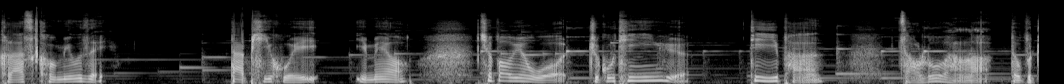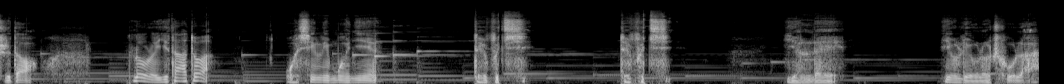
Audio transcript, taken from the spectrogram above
classical music，大批回 email，却抱怨我只顾听音乐，第一盘早录完了都不知道，漏了一大段，我心里默念对不起，对不起，眼泪又流了出来。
